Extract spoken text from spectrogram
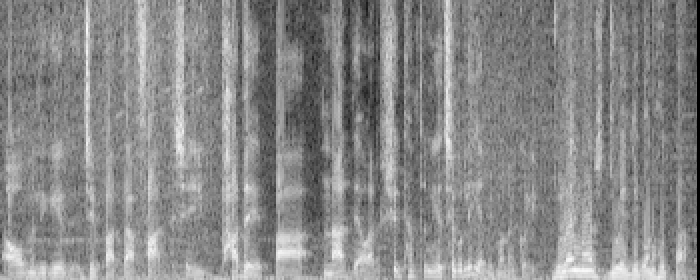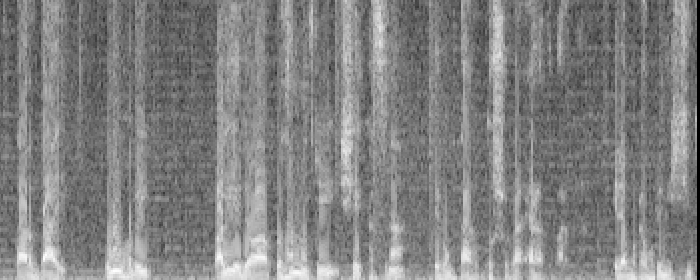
আওয়ামী লীগের যে পাতা ফাঁদ সেই ফাঁদে পা না দেওয়ার সিদ্ধান্ত নিয়েছে বলেই আমি মনে করি। জুলাই মাস জুড়ে যে গণহত্যা তার দায় কোনোভাবেই পালিয়ে যাওয়া প্রধানমন্ত্রী শেখ হাসিনা এবং তার দর্শকরা এড়াতে পারবে না। এটা মোটামুটি নিশ্চিত।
